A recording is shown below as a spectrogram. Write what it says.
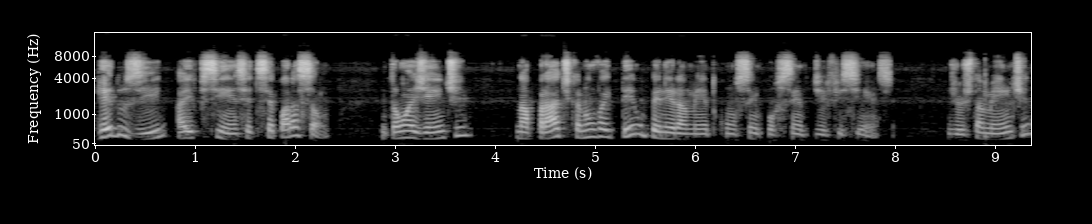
reduzir a eficiência de separação. Então a gente, na prática, não vai ter um peneiramento com 100% de eficiência, justamente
